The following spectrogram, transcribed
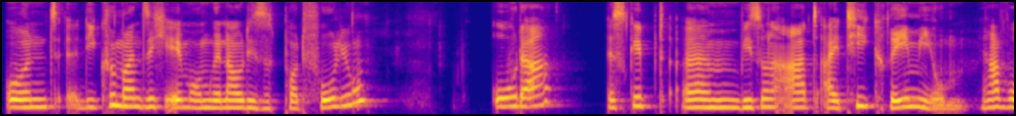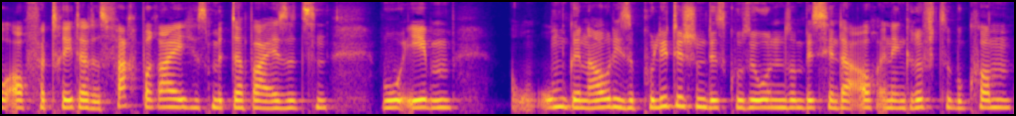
Und die kümmern sich eben um genau dieses Portfolio. Oder es gibt ähm, wie so eine Art IT-Gremium, ja, wo auch Vertreter des Fachbereiches mit dabei sitzen, wo eben, um genau diese politischen Diskussionen so ein bisschen da auch in den Griff zu bekommen,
